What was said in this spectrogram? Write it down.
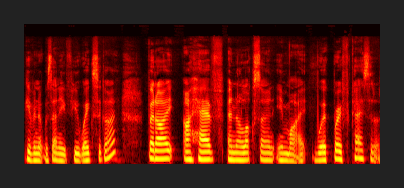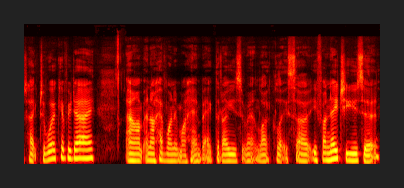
given it was only a few weeks ago, but I, I have an naloxone in my work briefcase that I take to work every day, um, and I have one in my handbag that I use around locally. So if I need to use it,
